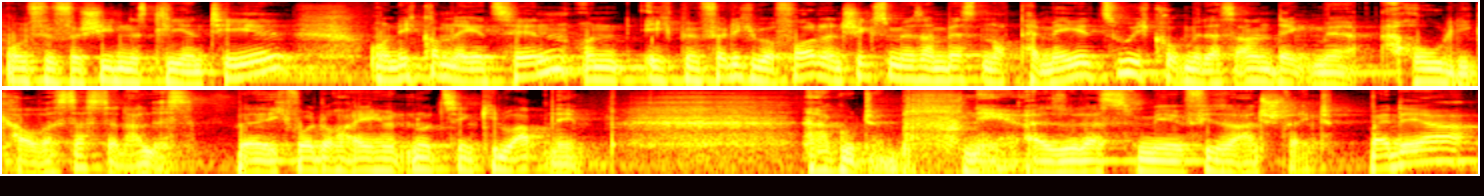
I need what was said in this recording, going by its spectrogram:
und für verschiedenes Klientel und ich komme da jetzt hin und ich bin völlig überfordert, dann schickst du mir das am besten noch per Mail zu. Ich gucke mir das an und denke mir, holy cow, was ist das denn alles? Ich wollte doch eigentlich nur 10 Kilo abnehmen. Na gut, pff, nee, also das ist mir viel so anstrengend. Bei der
